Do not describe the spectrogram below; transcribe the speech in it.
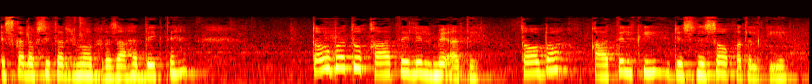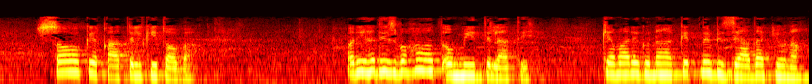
اس کا لفظی ترجمہ اور وضاحت دیکھتے ہیں۔ توبہ تو قاتل علم اتی توبہ قاتل کی جس نے سو قتل کیے، سو کے قاتل کی توبہ۔ اور یہ حدیث بہت امید دلاتی کہ ہمارے گناہ کتنے بھی زیادہ کیوں نہ ہو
